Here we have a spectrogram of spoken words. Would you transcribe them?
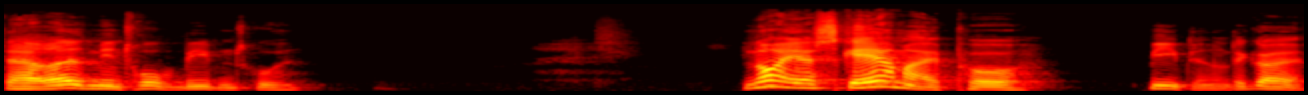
der har reddet min tro på Bibelens Gud. Når jeg skærer mig på Bibelen, og det gør jeg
